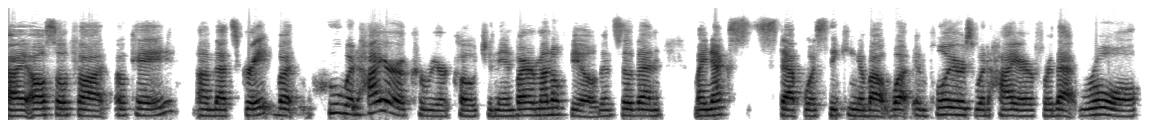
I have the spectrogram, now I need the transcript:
I also thought, okay, um, that's great, but who would hire a career coach in the environmental field? And so then my next step was thinking about what employers would hire for that role.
